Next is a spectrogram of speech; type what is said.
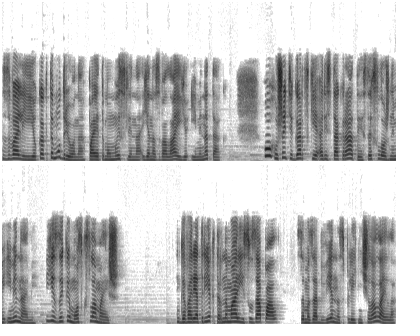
Звали ее как-то мудрено, поэтому мысленно я назвала ее именно так. Ох уж эти гардские аристократы с их сложными именами, язык и мозг сломаешь. Говорят, ректор на Марису запал, самозабвенно сплетничала Лайла.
